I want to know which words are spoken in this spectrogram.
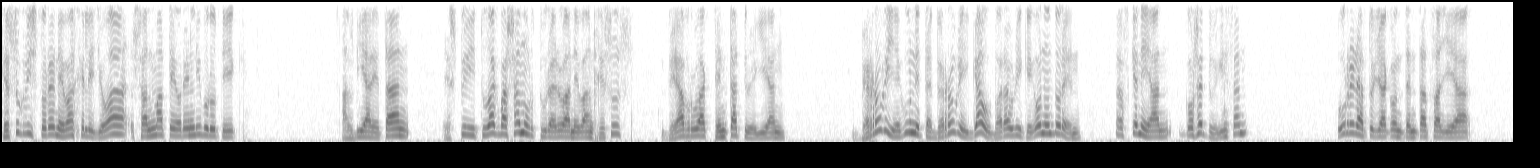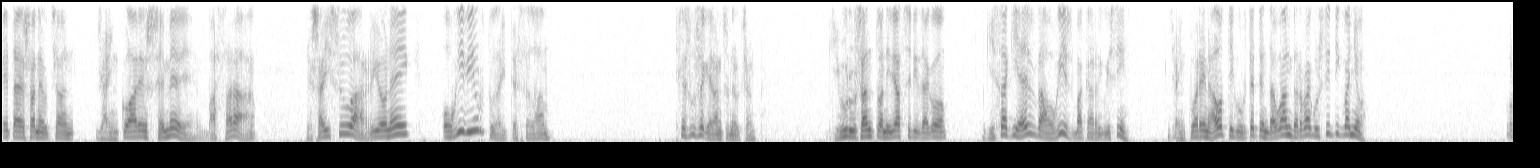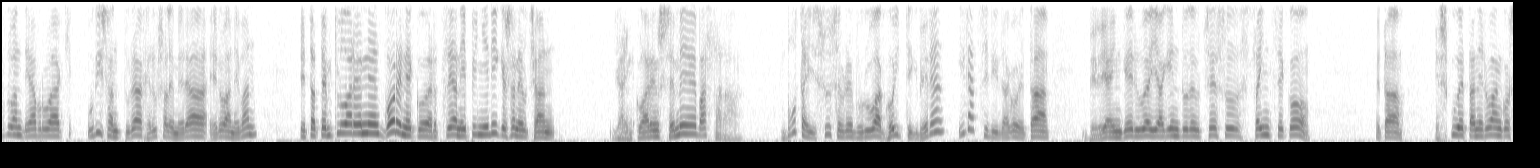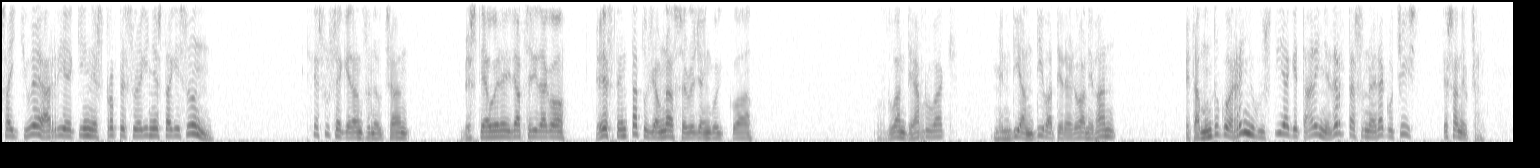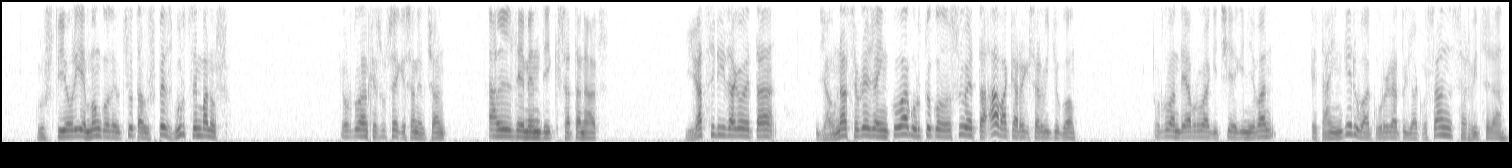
Jesu Kristoren evangelioa salmateoren liburutik. Aldiaretan, espirituak basamurtura eroan eban Jesus, deabruak tentatu egian. Berrogei egun eta berrogei gau baraurik egon ondoren, azkenean gozetu egin zan. Urreratu jakon tentatzailea eta esan eutxan, jainkoaren seme bazara, esaizu harri honeik ogi bihurtu daitezela. Jesusek erantzun eutxan. Liburu santuan idatzeri dago, gizakia ez da ogiz bakarrik bizi. Jainkoaren ahotik urteten dauan berba guztitik baino. Orduan deabruak uri santura Jerusalemera eroan eban, eta templuaren goreneko ertzean ipinirik esan eutxan, jainkoaren seme bazara bota izu zeure burua goitik bera, idatziri dago eta bere aingerua jagindu deutzezu zaintzeko, eta eskuetan eroan gozaitue harriekin estropezu egin ez dagizun. Jesusek erantzun eutxan, beste hau ere idatziri dago, ez tentatu jauna zeure jaingoikoa. Orduan deabruak, mendian di batera eroan eban, eta munduko erreinu guztiak eta harin edertasuna erakutsiz esan eutxan. Guzti hori emongo deutzu eta uspez gurtzen banoz. Orduan Jesusek esan eutxan, alde mendik satanaz. Iratziri dago eta jauna zeure jainkoa gurtuko dozu eta abakarrik zerbituko. Orduan deabruak itxi egin eban eta ingeruak urreratu jako zan zerbitzera.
